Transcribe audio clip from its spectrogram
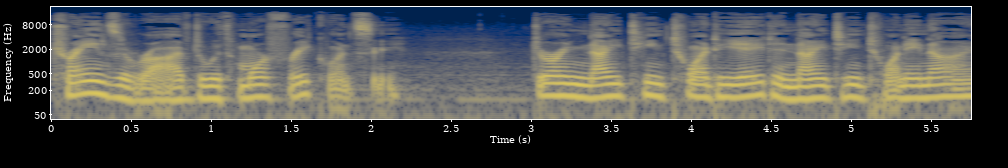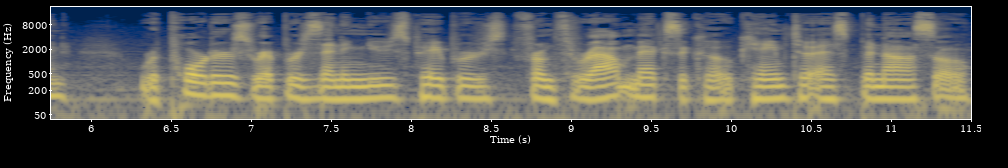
Trains arrived with more frequency. During 1928 and 1929, reporters representing newspapers from throughout Mexico came to Espinazo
